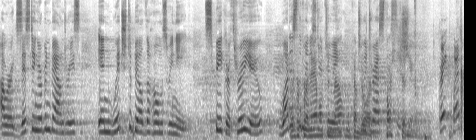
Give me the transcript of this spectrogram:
our existing urban boundaries in which to build the homes we need. Speaker, through you, what is Member the minister Hamilton doing Mountain, to to order. address this Question. issue? Great question.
